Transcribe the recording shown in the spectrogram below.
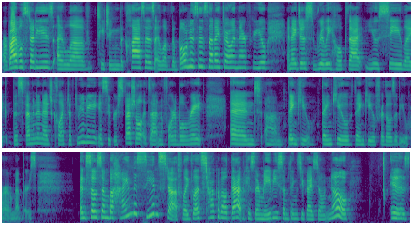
our Bible studies. I love teaching the classes. I love the bonuses that I throw in there for you. And I just really hope that you see like this Feminine Edge Collective community is super special. It's at an affordable rate. And um, thank you, thank you, thank you for those of you who are members. And so, some behind the scenes stuff, like let's talk about that because there may be some things you guys don't know. Is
